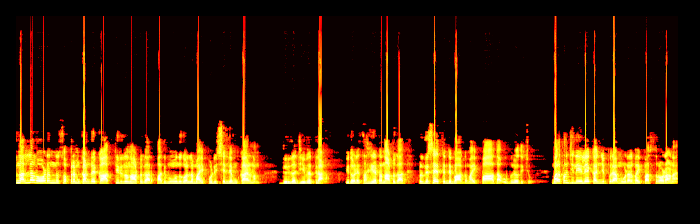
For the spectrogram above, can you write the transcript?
നല്ല റോഡെന്ന് സ്വപ്നം കണ്ട് കാത്തിരുന്ന നാട്ടുകാർ പതിമൂന്ന് കൊല്ലമായി പൊടിശല്യം കാരണം ദുരിത ജീവിതത്തിലാണ്. ഇതോടെ സഹികെട്ട നാട്ടുകാർ പ്രതിഷേധത്തിന്റെ ഭാഗമായി പാത ഉപരോധിച്ചു. മലപ്പുറം ജില്ലയിലെ കഞ്ഞിപ്പുര മൂടൽ ബൈപ്പാസ് റോഡാണ്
